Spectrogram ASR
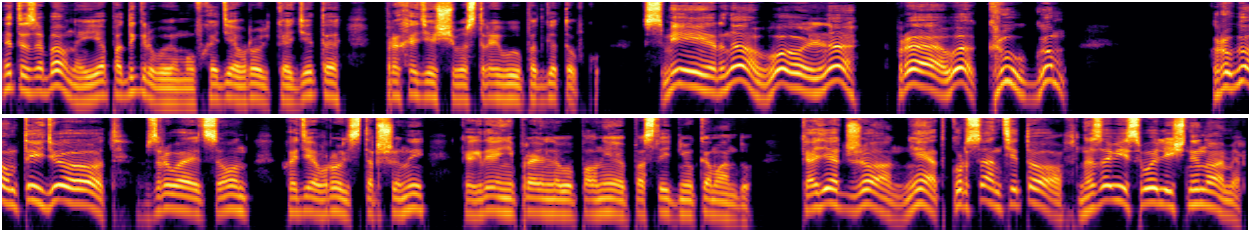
Это забавно, и я подыгрываю ему, входя в роль кадета, проходящего строевую подготовку. «Смирно! Вольно! Право! Кругом!» «Кругом ты идиот!» — взрывается он, входя в роль старшины, когда я неправильно выполняю последнюю команду. «Кадет Джон! Нет, курсант Титов! Назови свой личный номер!»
